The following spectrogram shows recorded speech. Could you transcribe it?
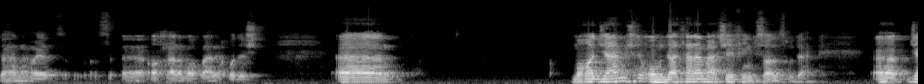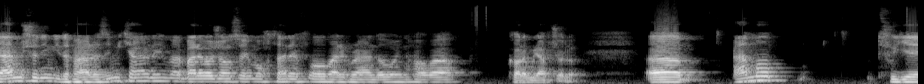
در نهایت آخر ماه برای خودش. ماها جمع می‌شدیم عمدتا هم بچه فیلمساز بودن. جمع می‌شدیم ایده پردازی می‌کردیم و برای آژانس های مختلف و برای برند و اینها و کارا می‌رفت جلو. اما توی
